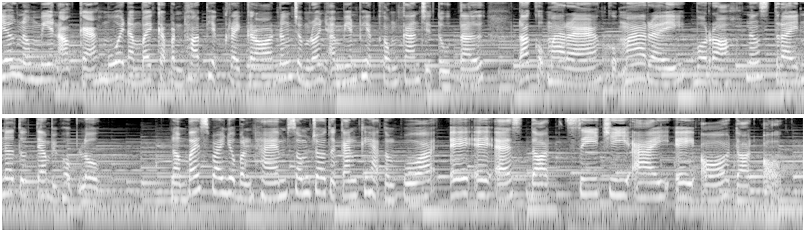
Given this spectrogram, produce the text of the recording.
យើងនឹងមានឱកាសមួយដើម្បីកាត់បន្ថយភាពក្រីក្រនិងជំរុញឲ្យមានភាពធំកានជាទូទៅដល់កុមារាកុមារីបុរសនិងស្ត្រីនៅទូទាំងពិភពលោក ដើម្បីស្វែងយល់បន្ថែមសូមចូលទៅកាន់គេហទំព័រ aas.cgiar.org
